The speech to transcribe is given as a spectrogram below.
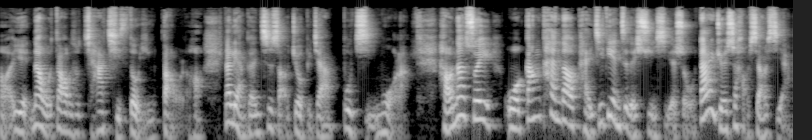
哈。也那我到的时候，他其实都已经到了哈。那两个人至少就比较不寂寞了。好，那所以我刚看到台积电这个讯息的时候，我当然觉得是好消息啊。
